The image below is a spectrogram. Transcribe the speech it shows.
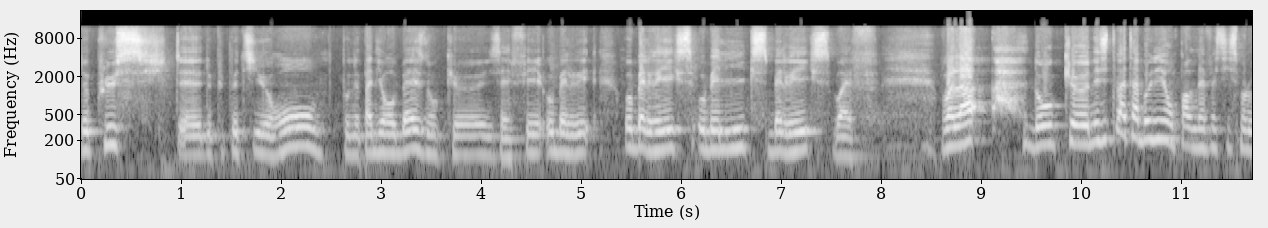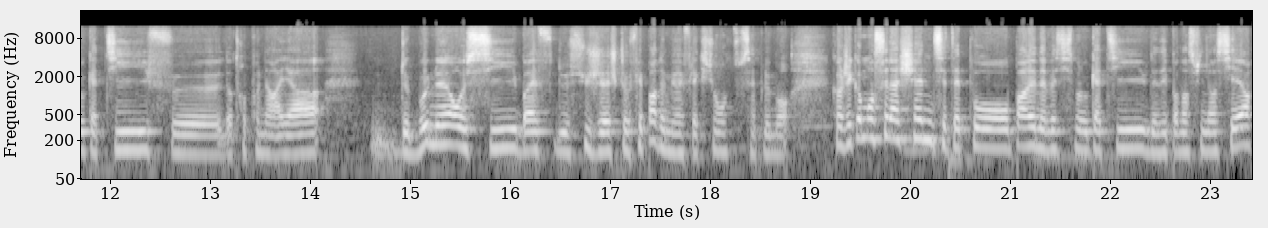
de plus, j'étais depuis petit rond, pour ne pas dire obèse, donc euh, ils avaient fait Obelrix, Obélix, Belrix, bref. Voilà, donc euh, n'hésite pas à t'abonner, on parle d'investissement locatif, euh, d'entrepreneuriat, de bonheur aussi, bref, de sujets. Je te fais part de mes réflexions tout simplement. Quand j'ai commencé la chaîne, c'était pour parler d'investissement locatif, d'indépendance financière,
